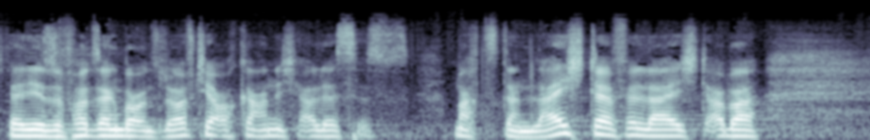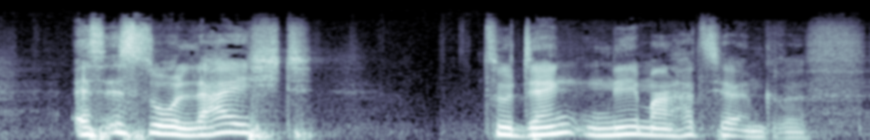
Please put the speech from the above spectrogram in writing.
Ich werde dir sofort sagen, bei uns läuft ja auch gar nicht alles, es macht es dann leichter vielleicht, aber es ist so leicht zu denken, nee, man hat es ja im Griff.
